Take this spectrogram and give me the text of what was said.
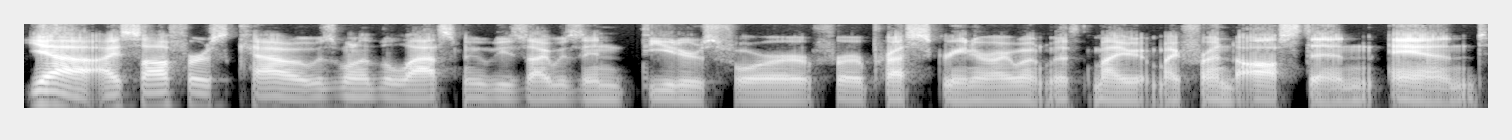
Yeah, I saw First Cow, it was one of the last movies I was in theaters for, for a press screener. I went with my my friend Austin, and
